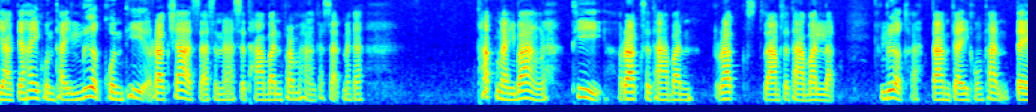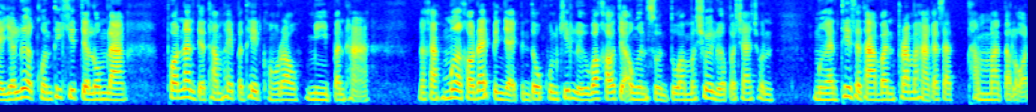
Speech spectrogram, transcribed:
อยากจะให้คนไทยเลือกคนที่รักชาติศาสนาสถาบันพระมหากษัตริย์นะคะพักไหนบ้างล่ะที่รักสถาบันรักสามสถาบันหลัก เลือกค่ะ ตามใจของท่าน แต่อย่าเลือกคนที่คิดจะล้มล้าง เพราะนั่นจะทำให้ประเทศของเรามีปัญหานะคะ เมื่อเขาได้เป็นใหญ่เป็นโตคุณคิดหรือว่าเขาจะเอาเงินส่วนตัวมาช่วยเหลือประชาชน เหมือนที่สถาบันพระมหากษัตริย์ทำมาตลอด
